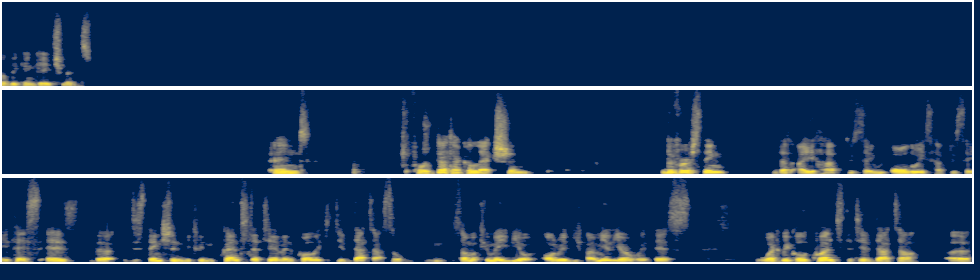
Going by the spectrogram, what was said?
public engagement. And for data collection, the first thing that I have to say, we always have to say this, is the distinction between quantitative and qualitative data. So some of you may be already familiar with this. What we call quantitative data, uh,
